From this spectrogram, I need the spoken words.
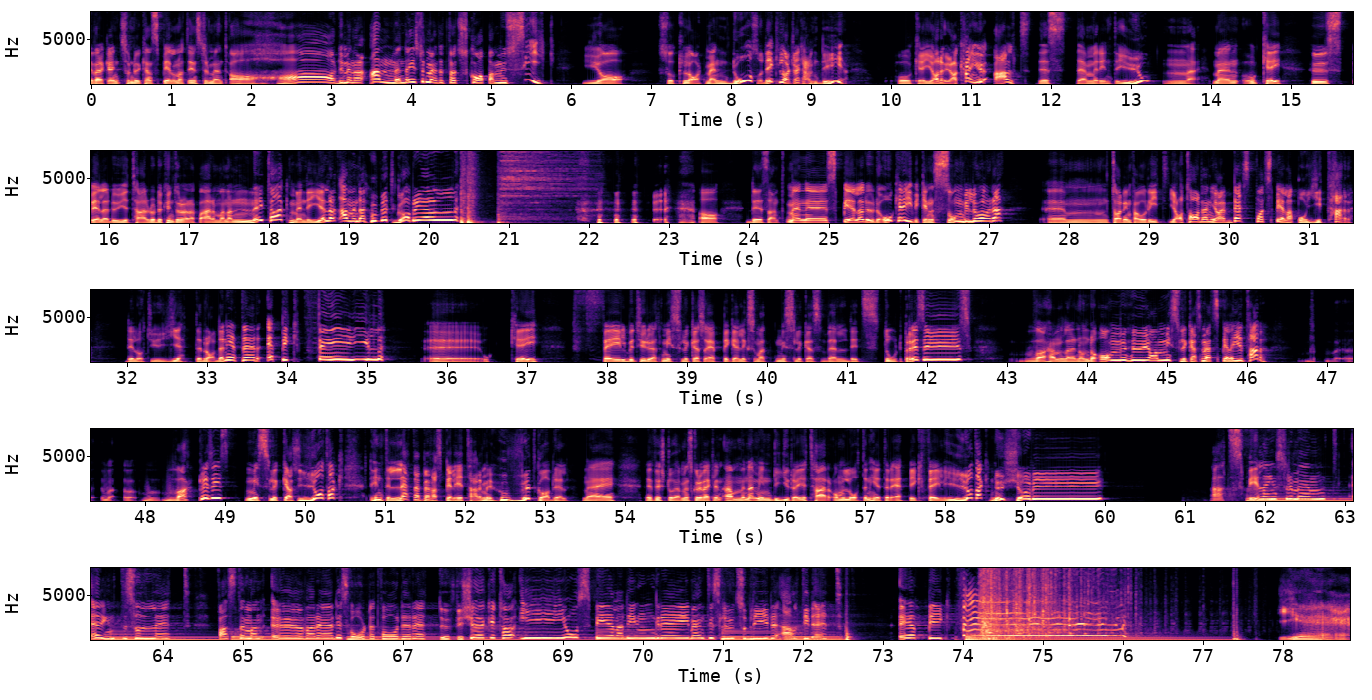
Det verkar inte som du kan spela något instrument. Aha, du menar använda instrumentet för att skapa musik? Ja, såklart. Men då så, det är klart jag kan det. Okej, okay, ja då, jag kan ju allt. Det stämmer inte. Jo, nej. Men okej. Okay. Hur spelar du gitarr då? Du kan inte röra på armarna. Nej tack, men det gäller att använda huvudet, Gabriel! ja, det är sant. Men eh, spelar du då? Okej, okay, vilken sång vill du höra? Um, ta din favorit. Jag tar den. Jag är bäst på att spela på gitarr. Det låter ju jättebra. Den heter Epic Fail. Uh, Okej. Okay. Fail betyder ju att misslyckas och epic är liksom att misslyckas väldigt stort. Precis! Vad handlar den om då? Om hur jag misslyckas med att spela gitarr. Va, va. Precis! Misslyckas? Ja tack! Det är inte lätt att behöva spela gitarr med huvudet, Gabriel. Nej, det förstår jag. Men ska du verkligen använda min dyra gitarr om låten heter Epic Fail? Ja tack! Nu kör vi! Att spela instrument är inte så lätt. Fastän man övar är det svårt att få det rätt. Du försöker ta i och spela din grej, men till slut så blir det alltid ett Epic Fail! Yeah!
